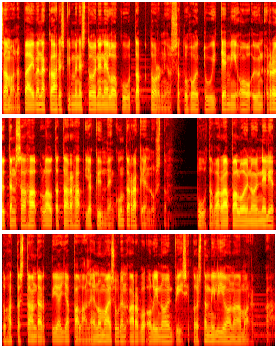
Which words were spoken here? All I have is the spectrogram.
Samana päivänä 22. elokuuta Torniossa tuhoitui Kemi Oyn Röytän saha, lautatarha ja kymmenkunta rakennusta. Puutavaraa paloi noin 4000 standardia ja palaneen omaisuuden arvo oli noin 15 miljoonaa markkaa.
